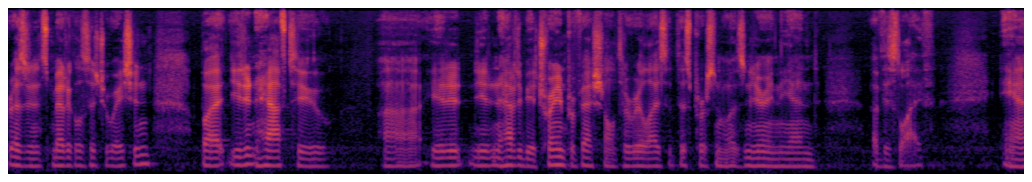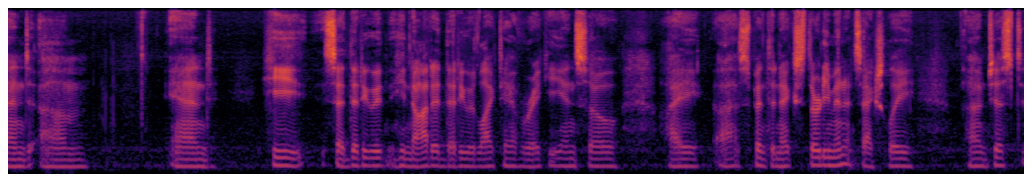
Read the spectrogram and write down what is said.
resident's medical situation, but you didn't have to uh, you, did, you didn't have to be a trained professional to realize that this person was nearing the end of his life, and um, and he said that he would he nodded that he would like to have Reiki, and so I uh, spent the next 30 minutes actually uh, just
